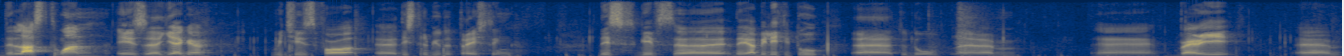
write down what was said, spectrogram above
The last one is Jaeger, which is for distributed tracing. This gives the ability to uh, to do um, uh, very um,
